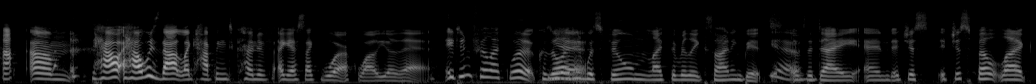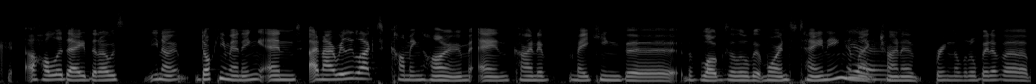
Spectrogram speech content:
um, how how was that like having to kind of I guess like work while you're there? it didn't feel like work because all I did was film like the really exciting bits Yeah. of the day, and it just it just felt like a holiday that I was you know documenting, and and I really liked coming home and kind of making the the vlogs a little bit more entertaining and like trying to bring a little bit of a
